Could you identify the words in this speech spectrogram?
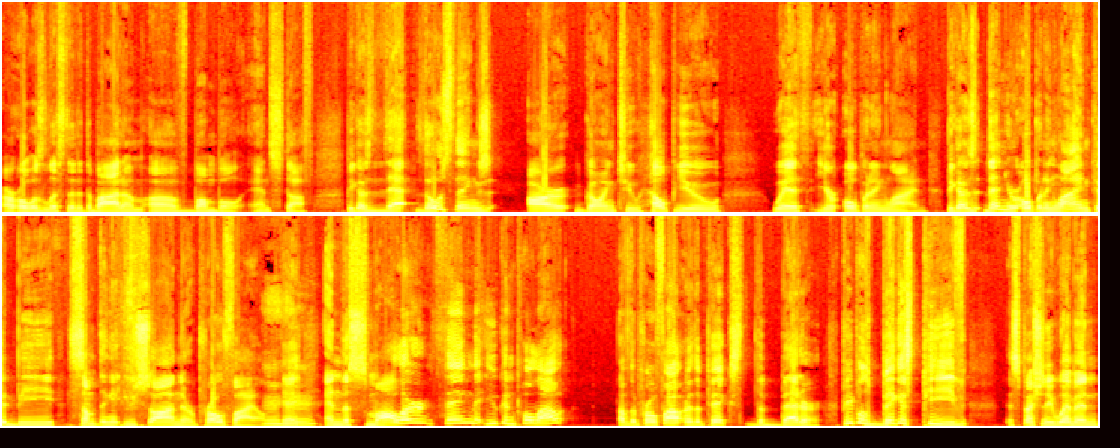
are always listed at the bottom of Bumble and stuff. Because that those things are going to help you with your opening line. Because then your opening line could be something that you saw in their profile okay? Mm-hmm. And the smaller thing that you can pull out of the profile or the pics the better. People's biggest peeve especially women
